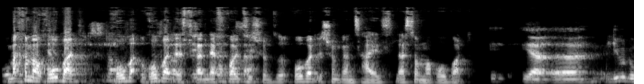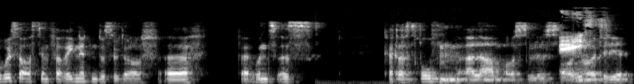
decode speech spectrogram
Mach doch mal Robert. Robert, Robert ist dran, der freut sich schon so. Robert ist schon ganz heiß. Lass doch mal Robert. Ja, äh, liebe Grüße aus dem verregneten Düsseldorf. Äh, bei uns ist Katastrophenalarm ausgelöst worden. Echt? Heute hier,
